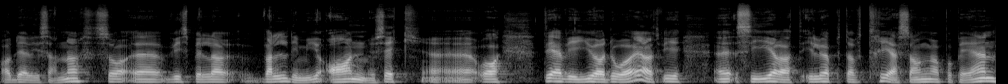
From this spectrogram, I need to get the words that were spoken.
av, det vi sender. Så eh, vi spiller veldig mye annen musikk. Eh, og det vi gjør da, er at vi eh, sier at i løpet av tre sanger på P1,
